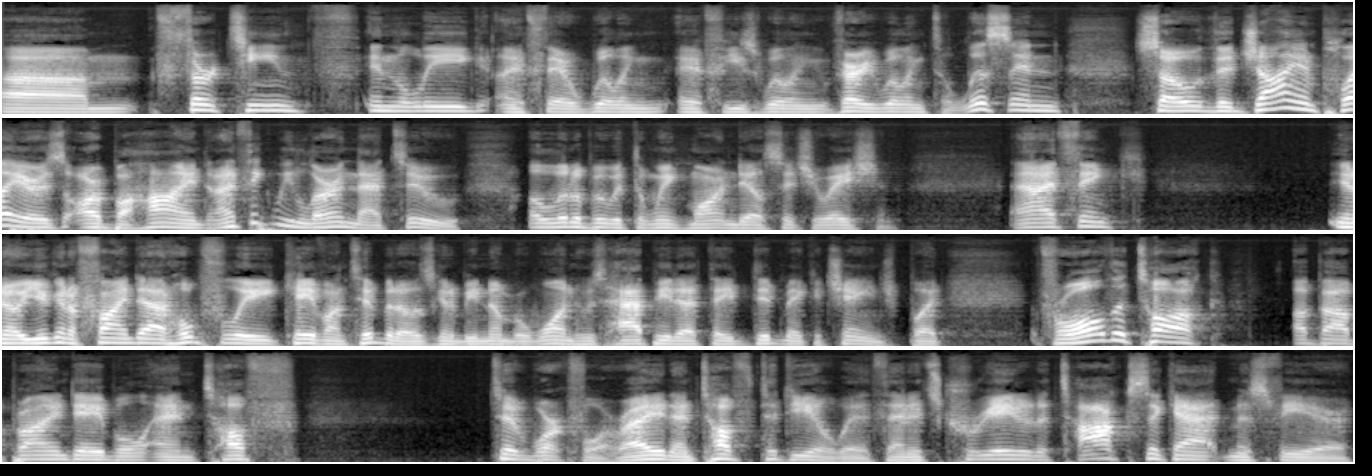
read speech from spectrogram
um, 13th in the league if they're willing if he's willing very willing to listen. So the giant players are behind and i think we learned that too a little bit with the wink martindale situation. And i think you know you're going to find out hopefully Kayvon Thibodeaux is going to be number one who's happy that they did make a change. But for all the talk about Brian daboll and tough to work for, right? And tough to deal with. And it's created a toxic atmosphere.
